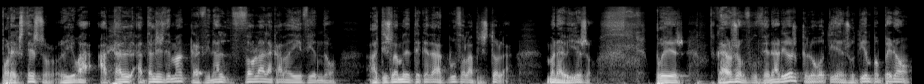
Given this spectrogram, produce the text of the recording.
por exceso. Lo lleva a tal, a tal extremo que al final Zola le acaba diciendo, a ti solamente te queda la cruz o la pistola. Maravilloso. Pues, claro, son funcionarios que luego tienen su tiempo, pero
